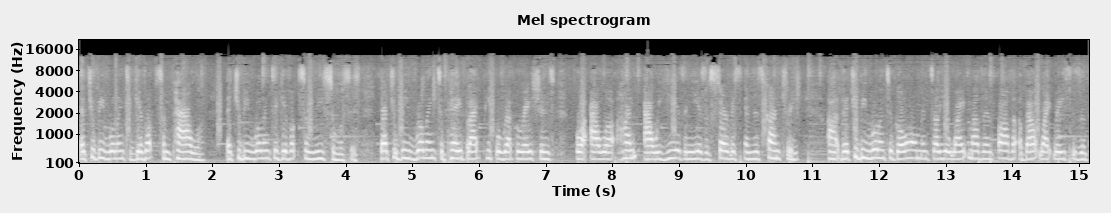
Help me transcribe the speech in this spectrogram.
that you be willing to give up some power, that you be willing to give up some resources, that you be willing to pay black people reparations for our, hunt, our years and years of service in this country, uh, that you'd be willing to go home and tell your white mother and father about white racism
